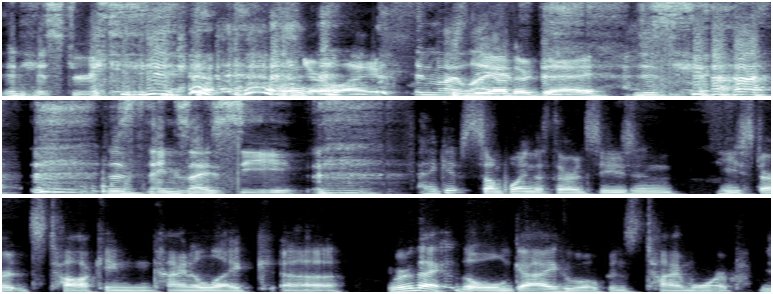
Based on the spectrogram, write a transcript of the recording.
in history. In your life. In my Just life. the other day. Just yeah. Just things I see. I think at some point in the third season, he starts talking kind of like uh remember that the old guy who opens Time Warp? He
